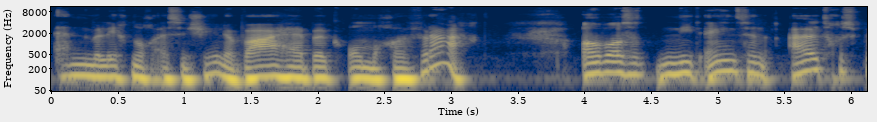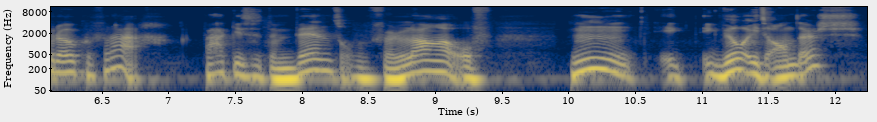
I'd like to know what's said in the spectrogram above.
En wellicht nog essentiëler, waar heb ik om gevraagd? Al was het niet eens een uitgesproken vraag. Vaak is het een wens of een verlangen of hmm, ik, ik wil iets anders.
